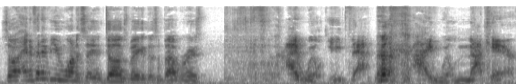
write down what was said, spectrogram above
So, and if any of you want to say Doug's making this about race, I will eat that. I will not care.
